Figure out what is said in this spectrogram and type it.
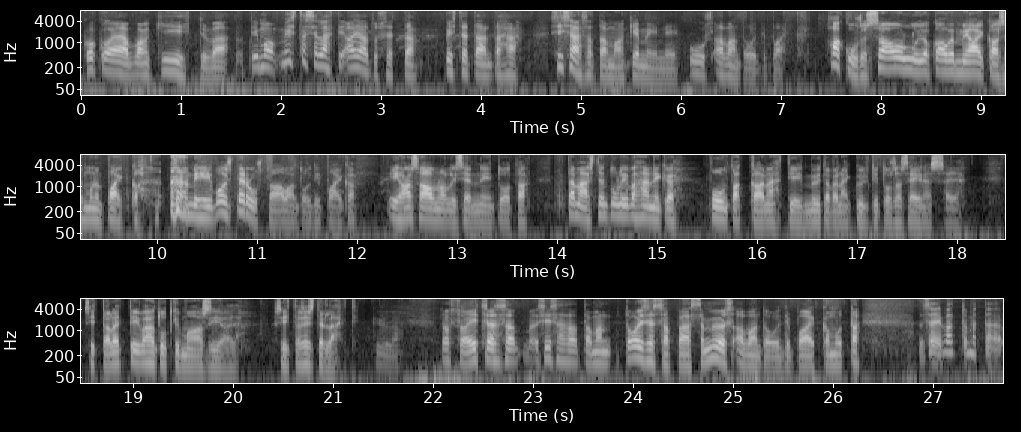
koko ajan vaan kiihtyvä. Timo, mistä se lähti ajatus, että pistetään tähän sisäsatamaan Kemiin niin uusi avantointipaikka? Hakuusessa on ollut jo kauemmin aikaa semmoinen paikka, mihin voisi perustaa avantointipaikka. Ihan saunallisen, niin tuota, tämä sitten tuli vähän niin kuin puun takkaa nähtiin myytävänä kyltti tuossa seinässä ja sitten alettiin vähän tutkimaan asiaa ja siitä se sitten lähti. Kyllä. Tuossa on itse asiassa sisäsataman toisessa päässä myös avantouintipaikka, mutta se ei välttämättä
